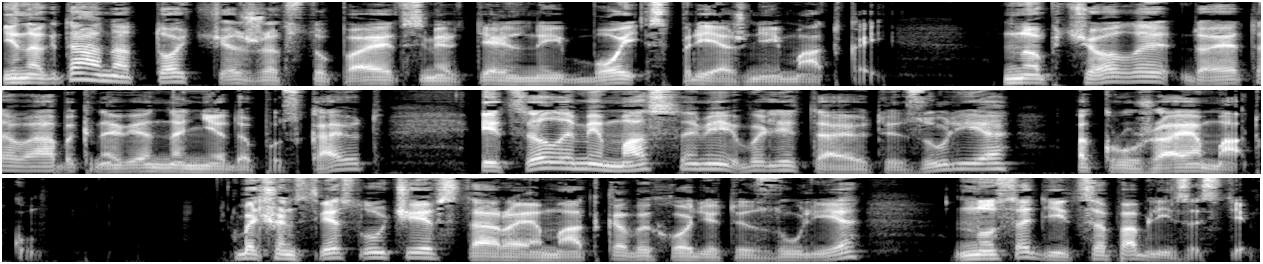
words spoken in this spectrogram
Иногда она тотчас же вступает в смертельный бой с прежней маткой – но пчелы до этого обыкновенно не допускают и целыми массами вылетают из улья, окружая матку. В большинстве случаев старая матка выходит из улья, но садится поблизости.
